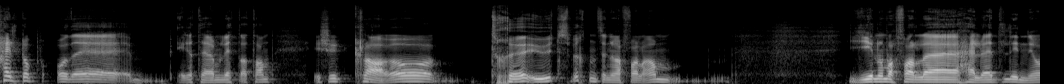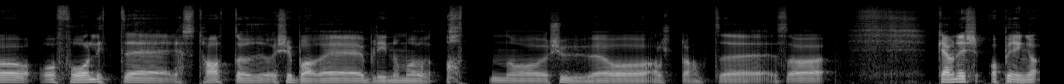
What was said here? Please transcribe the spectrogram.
helt opp, og det irriterer meg litt at han ikke klarer å trø ut spurten sin, i hvert fall. Han gir nå i hvert fall eh, hele linje og, og får litt eh, resultater, og ikke bare bli nummer 18 og 20 og alt annet. Eh, så Cavendish opp i ringa.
